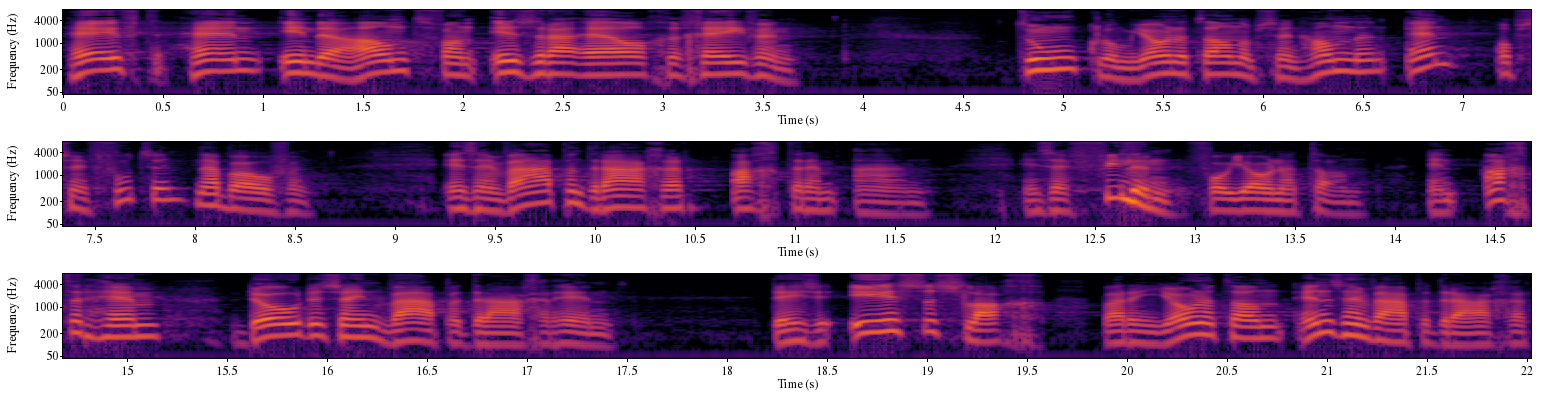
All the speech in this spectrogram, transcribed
heeft hen in de hand van Israël gegeven. Toen klom Jonathan op zijn handen en op zijn voeten naar boven. En zijn wapendrager achter hem aan. En zij vielen voor Jonathan. En achter hem doodde zijn wapendrager hen. Deze eerste slag, waarin Jonathan en zijn wapendrager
